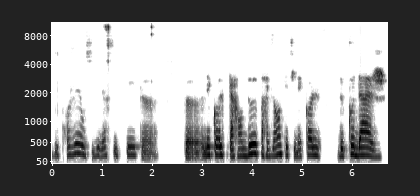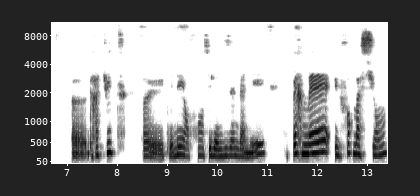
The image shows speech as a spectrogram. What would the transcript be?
des projets aussi diversifiés que l'école 42, par exemple, est une école de codage euh, gratuite euh, qui est née en France il y a une dizaine d'années, qui permet une formation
